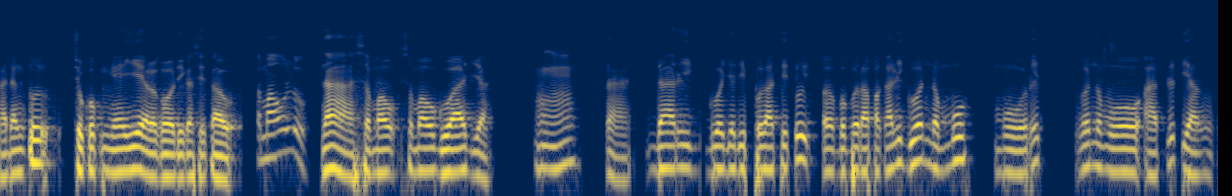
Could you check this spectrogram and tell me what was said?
kadang tuh cukup ngeyel kalau dikasih tahu. Semau lu? Nah semau semau gua aja. Mm-mm. nah dari gua jadi pelatih tuh eh, beberapa kali gua nemu murid gua nemu atlet yang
